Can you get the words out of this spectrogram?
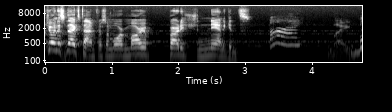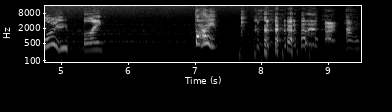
Join us next time for some more Mario Party shenanigans. Bye. Like. Bye. Bye. Bye. all right. Hi.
